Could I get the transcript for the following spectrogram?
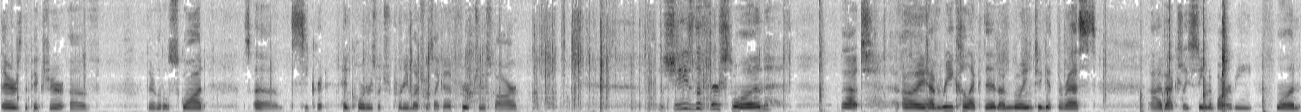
there's the picture of their little squad uh, secret headquarters, which pretty much was like a fruit juice bar. She's the first one that I have recollected. I'm going to get the rest. I've actually seen a Barbie one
